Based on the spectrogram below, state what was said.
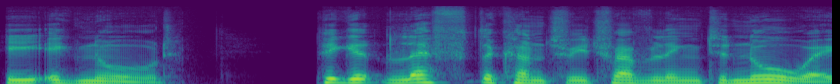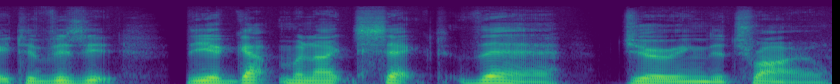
he ignored. Pigott left the country, travelling to Norway to visit the Agapemonite sect there during the trial.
